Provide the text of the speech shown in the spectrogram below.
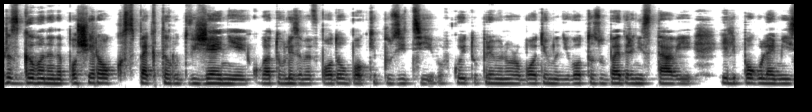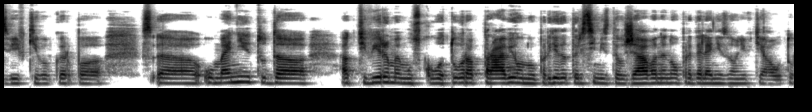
разгъване на по-широк спектър от движение, когато влизаме в по-дълбоки позиции, в които, примерно, работим на ниво тазобедрени стави или по-големи извивки в гърба. Умението да активираме мускулатура правилно, преди да търсим издължаване на определени зони в тялото.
